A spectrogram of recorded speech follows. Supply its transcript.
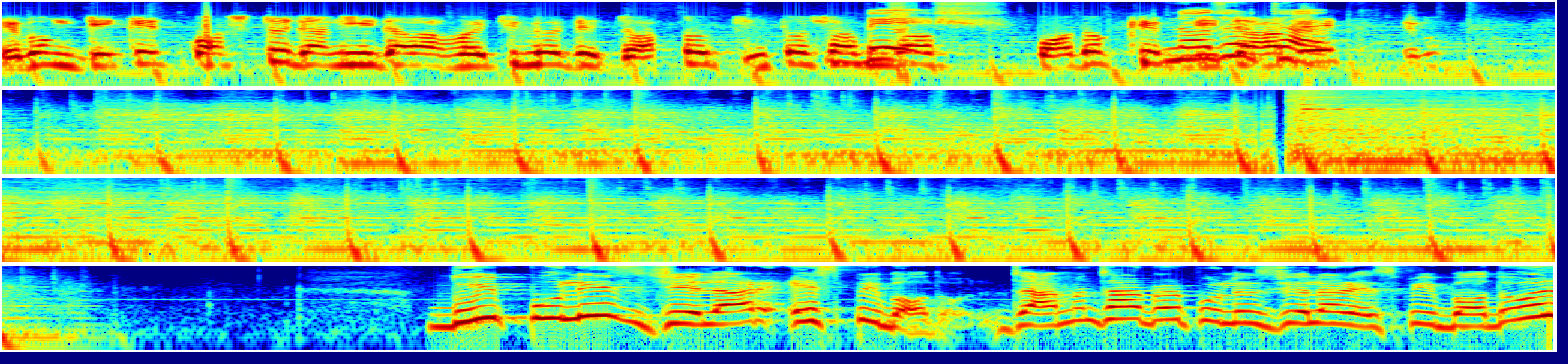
এবং ডেকে স্পষ্ট জানিয়ে দেওয়া হয়েছিল যে যত দ্রুত সম্ভব পদক্ষেপ নিতে হবে এবং দুই পুলিশ জেলার এসপি বদল। ডায়মন্ড হারবার পুলিশ জেলার এসপি বদল।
